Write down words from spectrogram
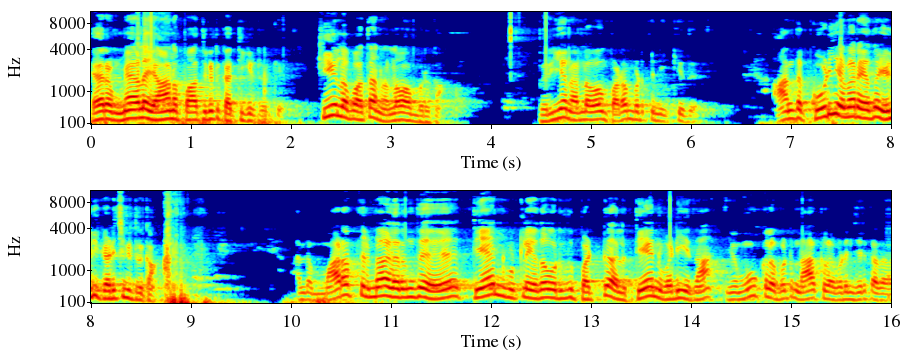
வேற மேலே யானை பார்த்துக்கிட்டு கத்திக்கிட்டு இருக்கு. கீழே பார்த்தா நல்லவாம் இருக்கான். பெரிய நல்லவாம் படம் படுத்து நிற்கிது அந்த கொடியை வேறு ஏதோ எலி கடிச்சிக்கிட்டு இருக்கான். அந்த மரத்தின் மேலேருந்து தேன் குட்டில் ஏதோ ஒரு இது பட்டு அதில் தேன் வடி தான் இவன் மூக்கில் பட்டு நாக்கில் வடிஞ்சிருக்கு. அதை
